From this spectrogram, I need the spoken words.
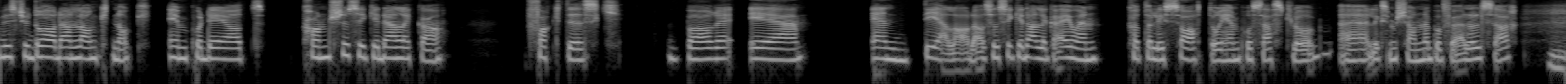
hvis du drar den langt nok, inn på det at kanskje psykedelika faktisk bare er en del av det. Altså psykedelika er jo en katalysator i en prosess til å eh, liksom skjønne på følelser. Mm.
